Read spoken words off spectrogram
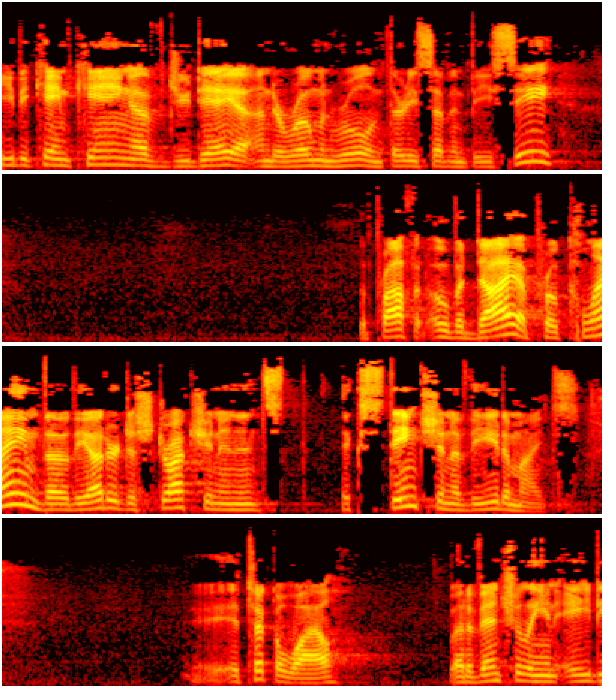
He became king of Judea under Roman rule in 37 BC. The prophet Obadiah proclaimed, though, the utter destruction and extinction of the Edomites. It took a while, but eventually in AD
